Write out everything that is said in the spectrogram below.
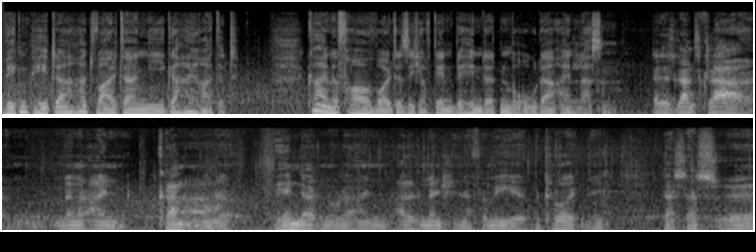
Wegen Peter hat Walter nie geheiratet. Keine Frau wollte sich auf den behinderten Bruder einlassen. Es ist ganz klar, wenn man einen Kranken oder Behinderten oder einen alten Menschen in der Familie betreut, nicht, dass das äh,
